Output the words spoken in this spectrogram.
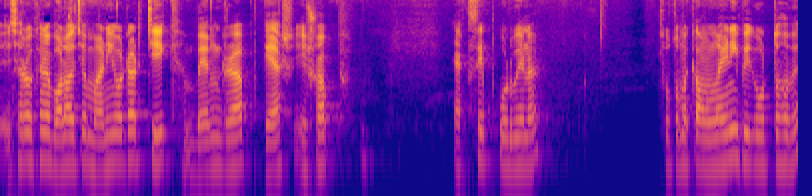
এছাড়াও এখানে বলা হয়েছে money order cheque bank draft cash এসব অ্যাকসেপ্ট করবে না। তো তোমাকে অনলাইনেই পে করতে হবে।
